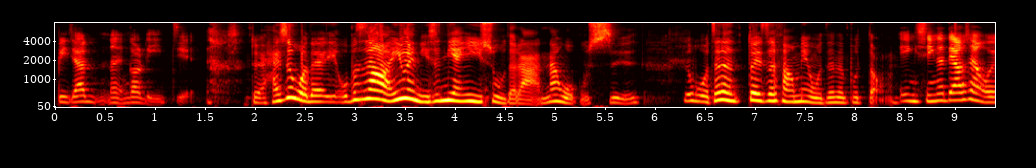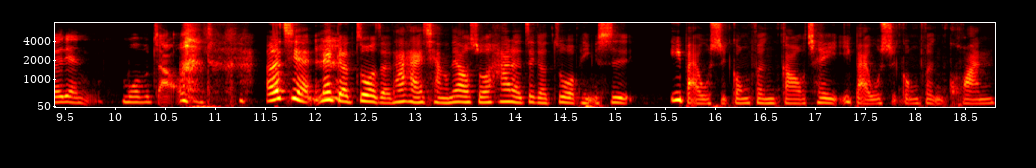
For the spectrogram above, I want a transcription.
比较能够理解，对，还是我的我不知道，因为你是念艺术的啦，那我不是，我真的对这方面我真的不懂。隐形的雕像我有点摸不着，而且那个作者他还强调说，他的这个作品是一百五十公分高乘以一百五十公分宽，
